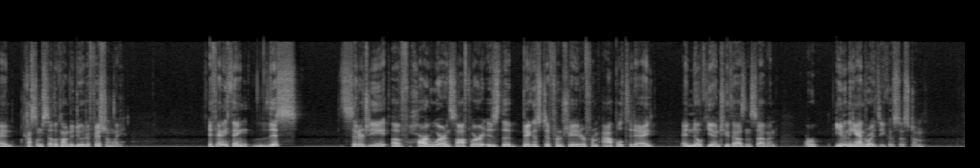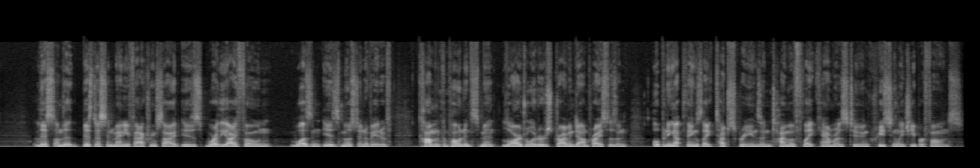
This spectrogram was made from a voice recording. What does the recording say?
and custom silicon to do it efficiently. If anything, this synergy of hardware and software is the biggest differentiator from Apple today and Nokia in 2007, or even the Android's ecosystem. This, on the business and manufacturing side, is where the iPhone was and is most innovative. Common components meant large orders driving down prices and opening up things like touchscreens and time of flight cameras to increasingly cheaper phones.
